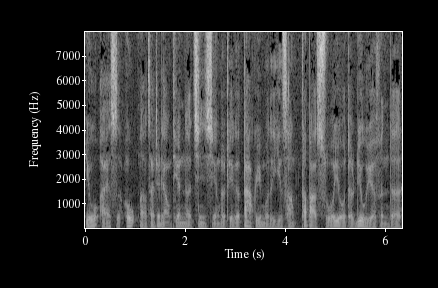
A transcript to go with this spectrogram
USO 啊，在这两天呢，进行了这个大规模的移仓，他把所有的六月份的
